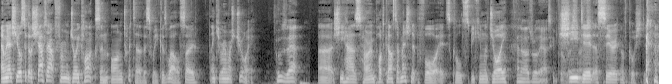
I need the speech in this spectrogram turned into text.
And we actually also got a shout out from Joy Clarkson on Twitter this week as well. So thank you very much, Joy. Who's that? Uh, she has her own podcast. I've mentioned it before. It's called Speaking with Joy. I know I was really asking for. It. She listeners. did a series. Of course, she did.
